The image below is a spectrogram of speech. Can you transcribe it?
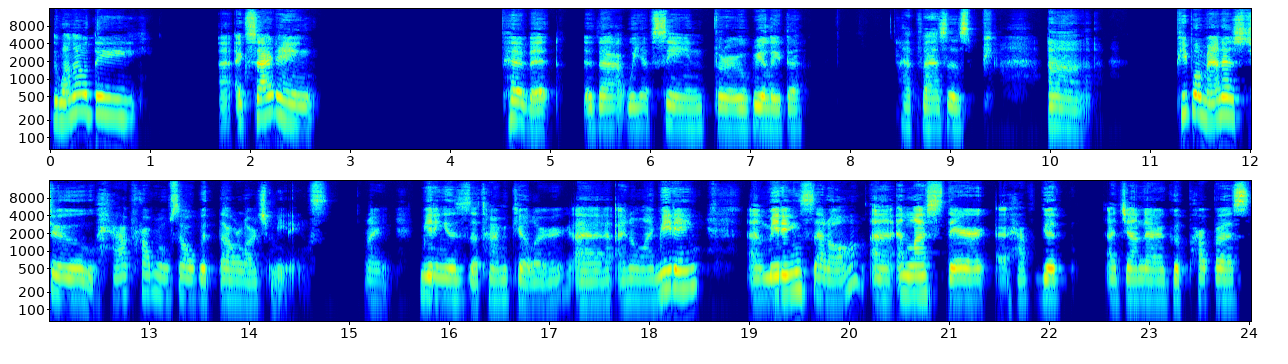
the one of the uh, exciting pivot that we have seen through really the advances, uh, people manage to have problem solve without large meetings, right? Meeting is a time killer. Uh, I don't like meeting uh, meetings at all uh, unless they have good agenda, good purpose.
